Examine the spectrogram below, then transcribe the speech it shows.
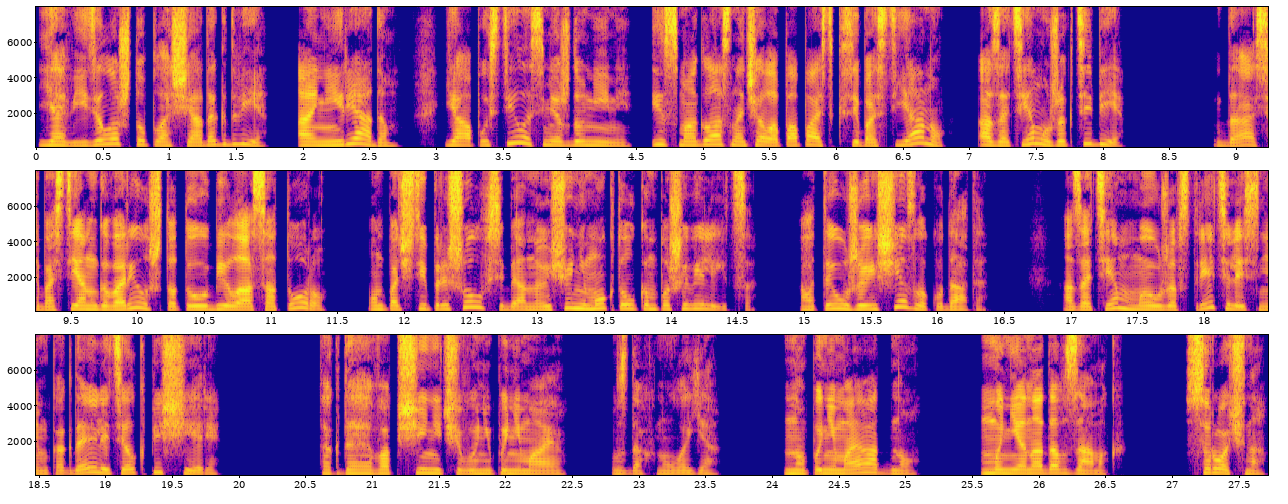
я видела, что площадок две. Они рядом. Я опустилась между ними и смогла сначала попасть к Себастьяну, а затем уже к тебе. Да, Себастьян говорил, что ты убила Асатору. Он почти пришел в себя, но еще не мог толком пошевелиться а ты уже исчезла куда-то. А затем мы уже встретились с ним, когда я летел к пещере. Тогда я вообще ничего не понимаю, вздохнула я. Но понимаю одно. Мне надо в замок. Срочно.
